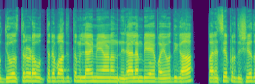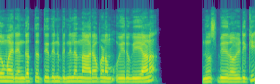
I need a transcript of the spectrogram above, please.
ഉദ്യോഗസ്ഥരുടെ ഉത്തരവാദിത്തമില്ലായ്മയാണ് നിരാലംബിയായ വയോധിക പരസ്യ പ്രതിഷേധവുമായി രംഗത്തെത്തിയതിന് പിന്നിലെന്ന ആരോപണം ഉയരുകയാണ്. News bureau Idukki.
